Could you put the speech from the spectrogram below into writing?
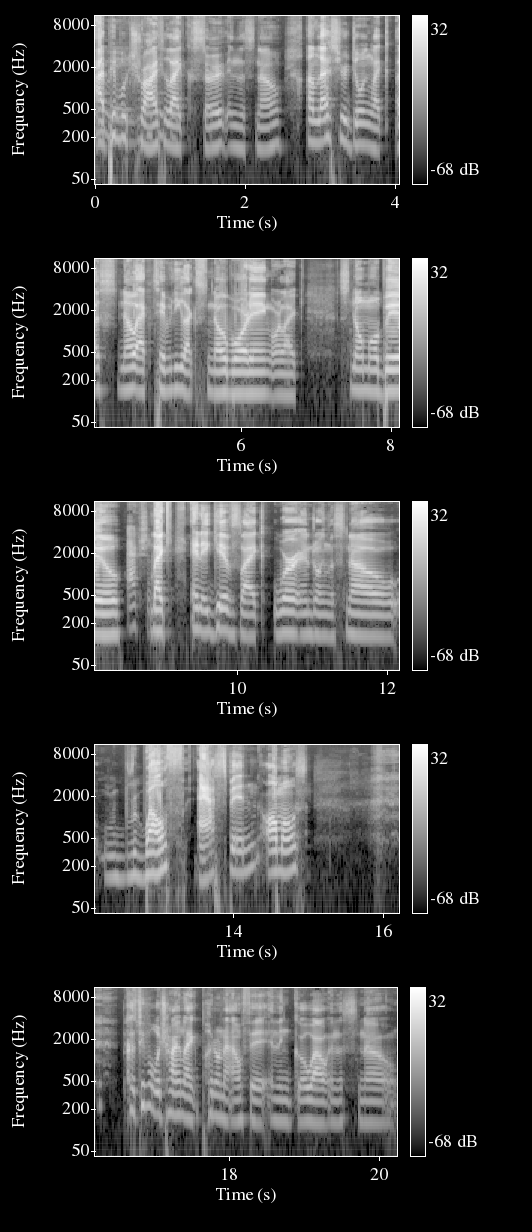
I, people try to like surf in the snow unless you're doing like a snow activity like snowboarding or like snowmobile action. like and it gives like we're enjoying the snow wealth aspen almost because people would try and like put on an outfit and then go out in the snow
